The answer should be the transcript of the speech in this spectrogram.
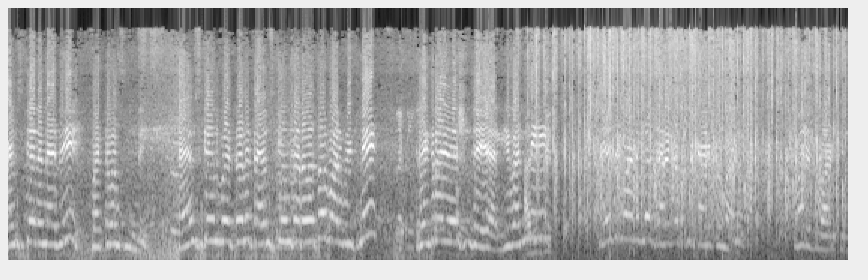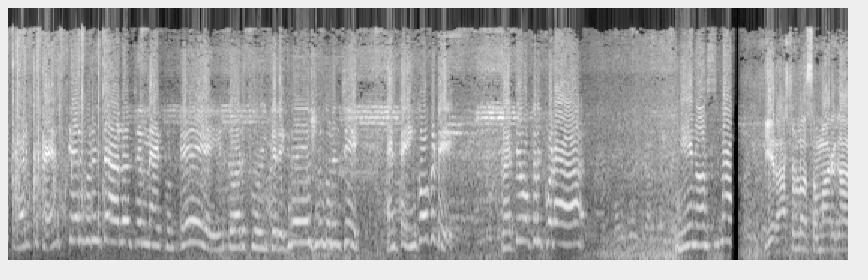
టైం స్కేల్ అనేది పెట్టవలసింది. టైం స్కేల్ పెట్టారు టైం స్కేల్ తర్వాత మరి వీటిని రెగ్యులైజేషన్ చేయాలి. ఇవన్నీ చేతివాణిలో జరగాల్సిన కార్యక్రమాలు. మరి వాడికి ఇంతవరకు టైం స్కేల్ గురించి ఆలోచన లేకుంటే ఇంతవరకు ఇంకా రెగ్యులైజేషన్ గురించి అంటే ఇంకొకటి ప్రతి ఒక్కరికి కూడా నేను వస్తున్నా. ఈ రాష్ట్రంలో సుమారుగా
